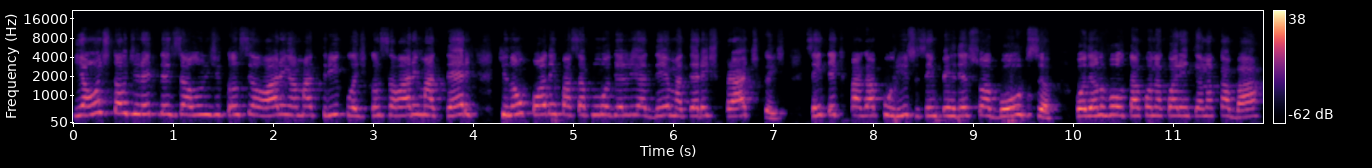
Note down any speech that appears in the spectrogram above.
E aonde está o direito desses alunos de cancelarem a matrícula, de cancelarem matérias que não podem passar para o modelo IAD, matérias práticas, sem ter que pagar por isso, sem perder sua bolsa, podendo voltar quando a quarentena acabar?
